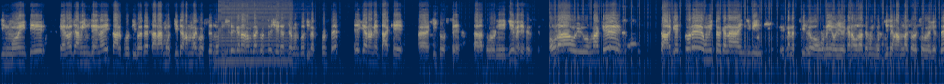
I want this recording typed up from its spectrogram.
চিন্ময়কে কেন জামিন দেয় নাই, তার প্রতিবাদে তারা মসজিদে হামলা করছে, মসজিদে কেন হামলা করছে সেটা প্রতিবাদ করছে, এই কারণে তাকে কি করছে, তারা তোর নিয়ে গিয়ে মেরে ফেলছে। ওরা ওই ওনাকে টার্গেট করে, উনি তো এখানে আইনজীবী এখানে ছিল, উনি ওই এখানে ওরা যখন মসজিদে হামলা করে চলে গেছে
